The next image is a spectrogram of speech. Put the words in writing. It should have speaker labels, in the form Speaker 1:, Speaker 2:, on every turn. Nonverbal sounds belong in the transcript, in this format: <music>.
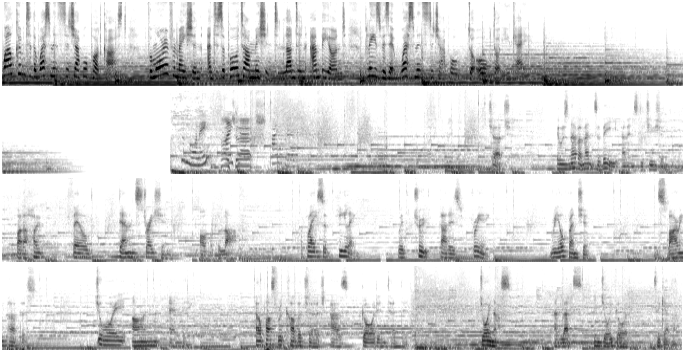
Speaker 1: Welcome to the Westminster Chapel podcast. For more information and to support our mission to London and beyond, please visit westminsterchapel.org.uk.
Speaker 2: Good morning.
Speaker 3: Hi, church.
Speaker 2: Hi, church.
Speaker 4: Church. It was never meant to be an institution, but a hope filled demonstration of love. A place of healing with truth that is freeing, real friendship, inspiring purpose, joy unending. Help us recover church as God intended. Join us and let's enjoy God together.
